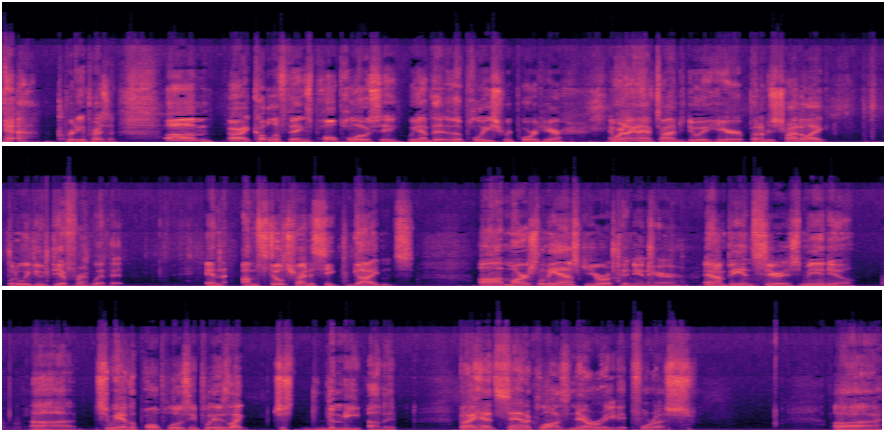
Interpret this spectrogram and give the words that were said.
Yeah, pretty impressive. Um, all right, couple of things. Paul Pelosi, we have the, the police report here, and we're not going to have time to do it here, but I'm just trying to like, what do we do different with it? And I'm still trying to seek guidance. Uh, Marsh, let me ask you your opinion here, and I'm being serious, me and you. Uh, so we have the Paul Pelosi is like just the meat of it, but I had Santa Claus narrate it for us. Uh,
